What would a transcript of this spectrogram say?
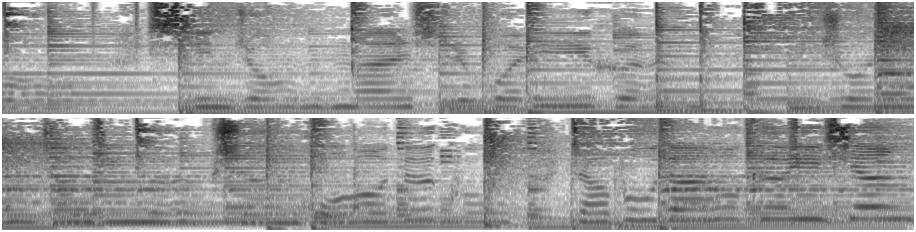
错，心中满是悔恨。你说你尝尽了生活的苦，找不到可以相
